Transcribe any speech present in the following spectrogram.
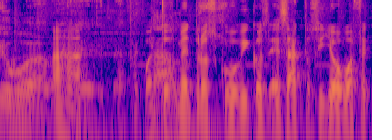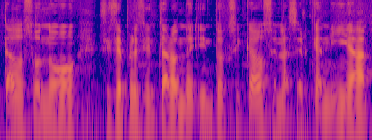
Hubo eh, Cuántos metros cúbicos, exacto, si yo hubo afectados o no, si se presentaron intoxicados en la cercanía,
